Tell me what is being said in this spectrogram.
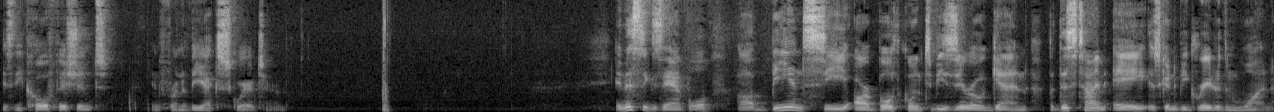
is the coefficient in front of the x squared term. In this example, uh, B and C are both going to be 0 again, but this time A is going to be greater than 1.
